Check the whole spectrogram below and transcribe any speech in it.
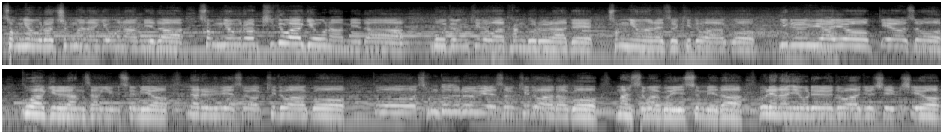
성령으로 충만하기 원합니다. 성령으로 기도하기 원합니다 모든 기도와 간구를 하되 성령 안에서 기도하고 이를 위하여 깨어서 구하기를 항상 힘쓰며 나를 위해서 기도하고 또 성도들을 위해서 기도하라고 말씀하고 있습니다. 우리 하나님 우리를 도와주십시오.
